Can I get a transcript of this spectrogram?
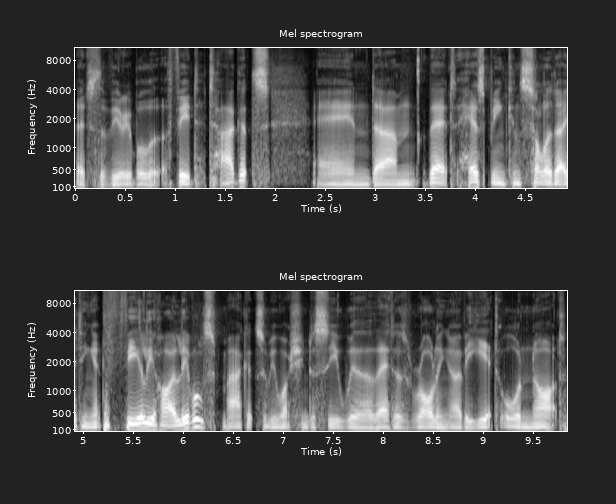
That's the variable that the Fed targets. And um, that has been consolidating at fairly high levels. Markets will be watching to see whether that is rolling over yet or not.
